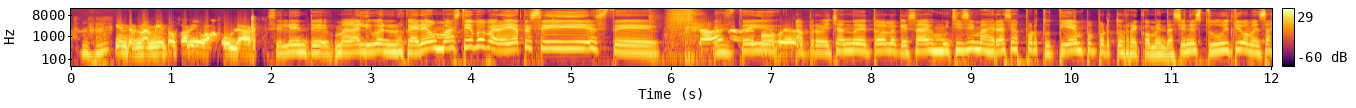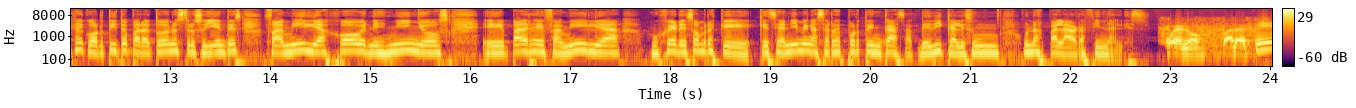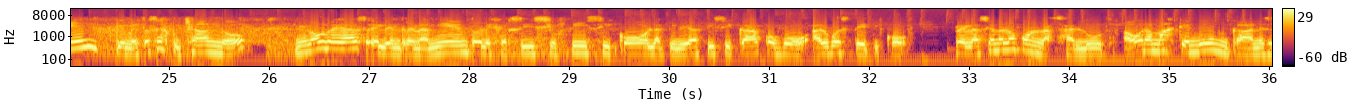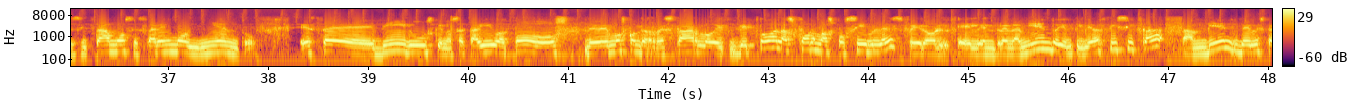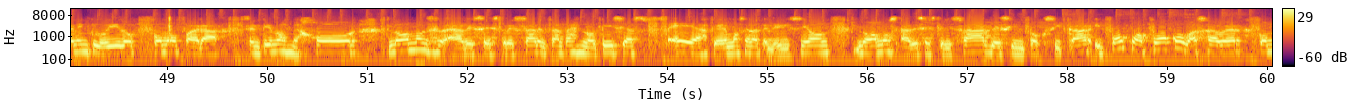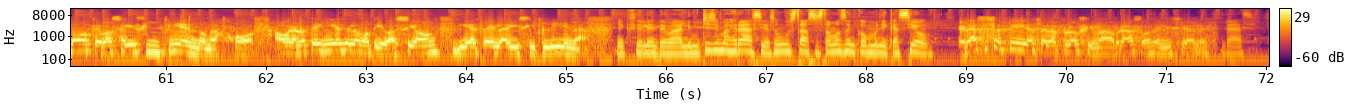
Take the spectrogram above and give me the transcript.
y entrenamiento cardiovascular. Excelente, Magali. Bueno, nos caeremos más tiempo, pero ya te sí, este, estoy aprovechando de todo lo que sabes. Muchísimas gracias por tu tiempo, por tus recomendaciones. Tu último mensaje cortito para todos nuestros oyentes, familia, jóvenes, niños, eh, padres de familia, mujeres, hombres que, que se animen a hacer deporte en casa. Dedícales unas palabras finales. Bueno, para ti que me estás escuchando, no veas el entrenamiento, el ejercicio físico, la actividad física como algo estético relaciónalo con la salud. Ahora más que nunca necesitamos estar en movimiento. Este virus que nos ha caído a todos, debemos contrarrestarlo de, todas las formas posibles, pero el entrenamiento y actividad física también debe estar incluido como para sentirnos mejor. No vamos a desestresar en tantas noticias feas que vemos en la televisión, no vamos a desestresar, desintoxicar y poco a poco vas a ver cómo te vas a ir sintiendo mejor. Ahora, no te guíes de la motivación, guíate de la disciplina. Excelente, Mali. Muchísimas gracias. Un gustazo. Estamos en comunicación. Gracias a ti y hasta la próxima. Abrazos, bendiciones. Gracias.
